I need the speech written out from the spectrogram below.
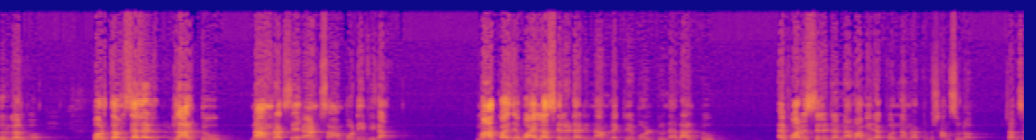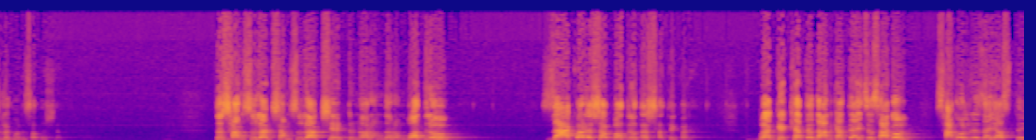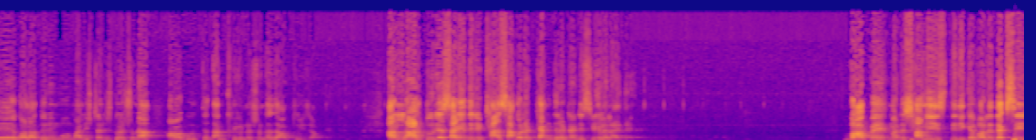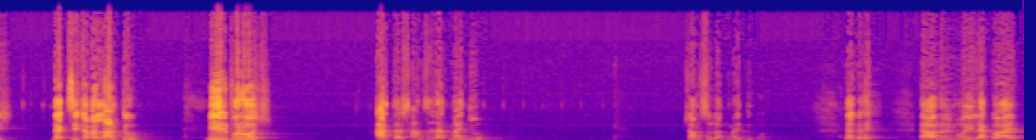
গল্প প্রথম ছেলে লালটু, নাম রাখছে হ্যান্ডসাম বডি ফিগার মা কয় যে, ভয়লা ছেলেটারির নাম লিখলে বল্টু না লালটু? এই পরের ছেলেটার নাম আমি রাখব নাম রাখব শামসুল হক। শামসুল হক মানে সদস্য তো শামসুল হক শামসুল হক, সে একটু নরম দরম, ভদ্র। যা করে সব ভদ্রতার সাথে করে। খেতে, ধান খাতে আইছে ছাগল। ছাগল রে যাই আসতে গলা ধরে মালিশ টালিশ করে, শোনা, আমাকে উঠতে ধান খাইও না, শোনা, যাও, তুই যাও। আর লালটুরে ছাড়িয়ে দিলি, ঠা- ছাগলের ঠ্যাং ধরে টানি শ্রী ভেলায় দেয় বাপে মানে স্বামী স্ত্রীকে বলে, দেখছিস? দেখছিস আমার লালটু বীর পুরুষ? আর তোর শামসুল হক মাইদু শামসুল হক মাইদু এখন ওই মহিলা কয়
